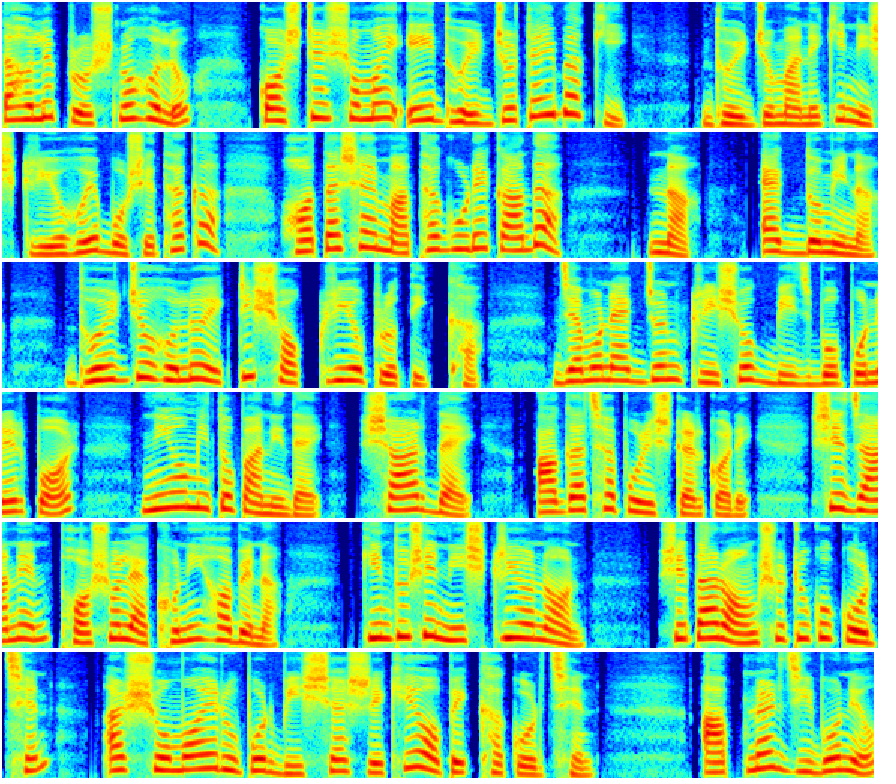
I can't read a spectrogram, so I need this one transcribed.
তাহলে প্রশ্ন হল, কষ্টের সময় এই ধৈর্যটাই বা কি? ধৈর্য মানে কি নিষ্ক্রিয় হয়ে বসে থাকা, হতাশায় মাথা গুড়ে কাঁদা? না, একদমই না। ধৈর্য হল একটি সক্রিয় প্রতীক্ষা। যেমন একজন কৃষক বীজ বপনের পর নিয়মিত পানি দেয়, সার দেয়, আগাছা পরিষ্কার করে। সে জানেন ফসল এখনই হবে না, কিন্তু সে নিষ্ক্রিয় নন। সে তার অংশটুকু করছেন আর সময়ের উপর বিশ্বাস রেখে অপেক্ষা করছেন। আপনার জীবনেও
